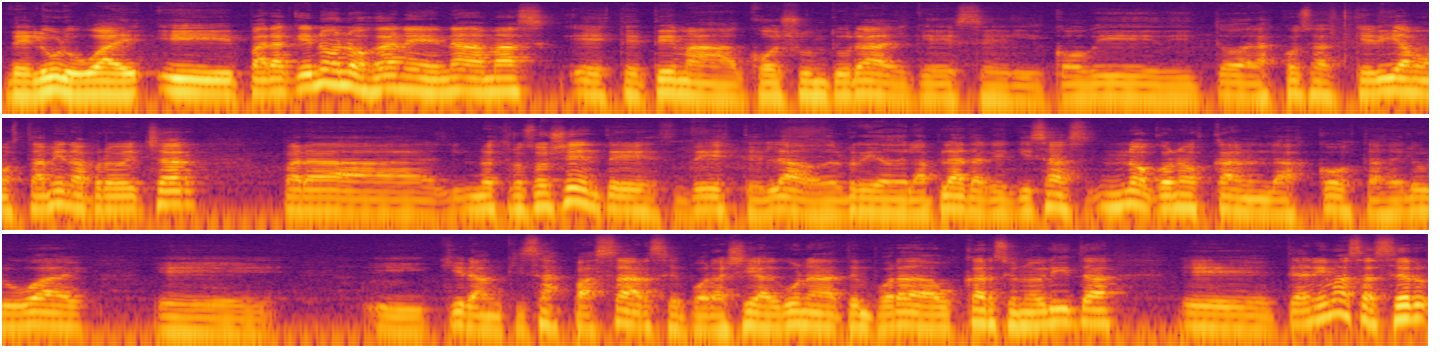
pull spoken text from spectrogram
del Uruguay. Y para que no nos gane nada más este tema coyuntural que es el COVID y todas las cosas, queríamos también aprovechar para nuestros oyentes de este lado del Río de la Plata que quizás no conozcan las costas del Uruguay eh, y quieran quizás pasarse por allí alguna temporada a buscarse una horita, eh, ¿te animas a hacer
